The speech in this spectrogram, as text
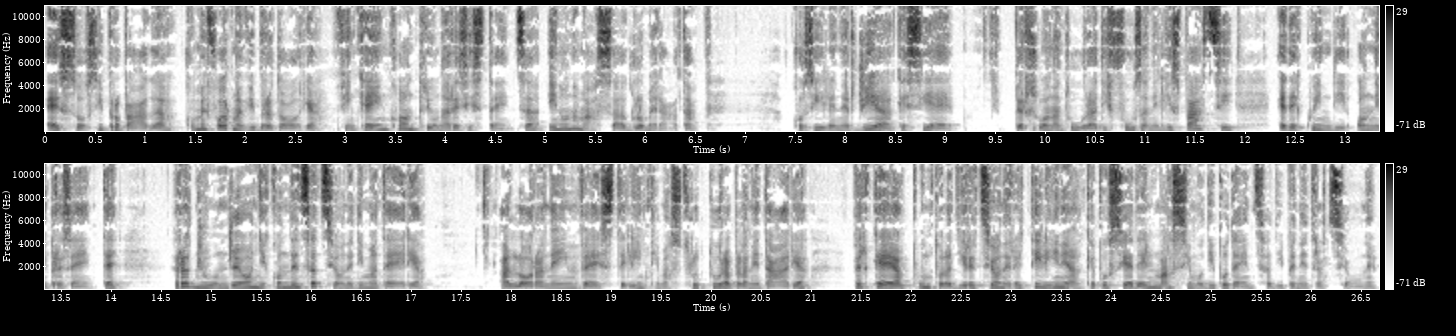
Esso si propaga come forma vibratoria finché incontri una resistenza in una massa agglomerata. Così l'energia che si è, per sua natura, diffusa negli spazi ed è quindi onnipresente, raggiunge ogni condensazione di materia. Allora ne investe l'intima struttura planetaria perché è appunto la direzione rettilinea che possiede il massimo di potenza di penetrazione.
